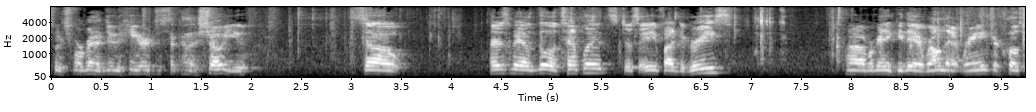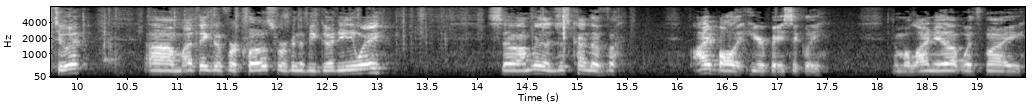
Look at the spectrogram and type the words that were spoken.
which we're going to do here just to kind of show you. So I just made a little template, it's just 85 degrees. Uh, we're going to get it around that range or close to it. Um, I think if we're close, we're going to be good anyway. So I'm going to just kind of eyeball it here, basically. I'm going to line it up with my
